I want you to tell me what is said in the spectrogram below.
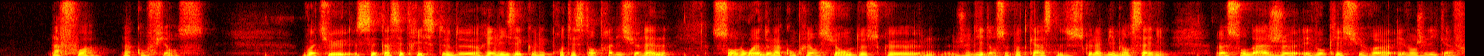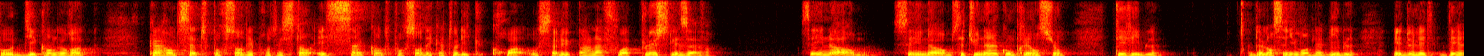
la foi, la confiance. Vois-tu, c'est assez triste de réaliser que les protestants traditionnels sont loin de la compréhension de ce que je dis dans ce podcast, de ce que la Bible enseigne. Un sondage évoqué sur euh, Évangélique Info dit qu'en Europe, 47% des protestants et 50% des catholiques croient au salut par la foi plus les œuvres. C'est énorme, c'est énorme, c'est une incompréhension terrible de l'enseignement de la Bible et de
